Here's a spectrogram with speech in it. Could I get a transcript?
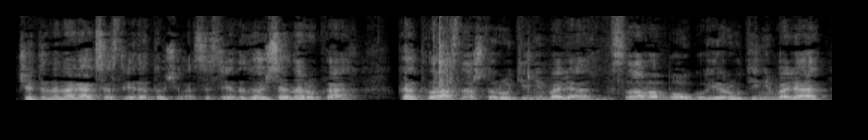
что ты на ногах сосредоточилась? Сосредоточься на руках. Как классно, что руки не болят. Слава Богу, и руки не болят.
